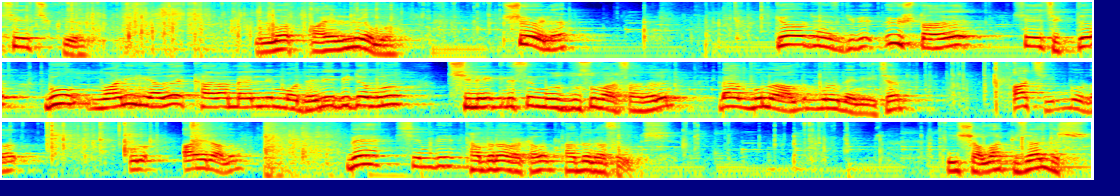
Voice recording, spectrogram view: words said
şey çıkıyor. Bunlar ayrılıyor mu? Şöyle. Gördüğünüz gibi 3 tane şey çıktı. Bu vanilyalı karamelli modeli. Bir de bunun çileklisi muzlusu var sanırım. Ben bunu aldım. Bunu deneyeceğim. Açayım buradan. Bunu ayıralım. Ve şimdi tadına bakalım. Tadı nasılmış. İnşallah güzeldir.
